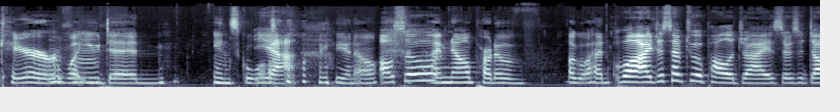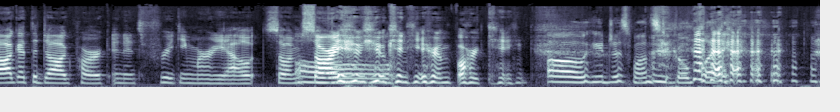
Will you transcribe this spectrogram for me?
care what you did in school. Mm-hmm. Yeah. you know. Also, I'm now part of. I'll go ahead. well, I just have to apologize. There's a dog at the dog park, and it's freaking Murray out. So I'm sorry if you Oh. can hear him barking. Oh, he just wants to go play.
